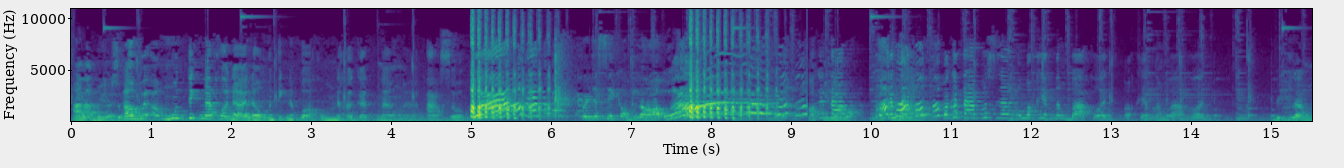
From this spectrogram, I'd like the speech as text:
Anak mo yun sa Ah, basa. ba- ah, muntik na ako na ano, muntik na po akong nakagat ng ah, aso. For the sake of love. Pagkatapos, pagkatapos ng umakyat ng bakod, umakyat ng bakod, biglang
